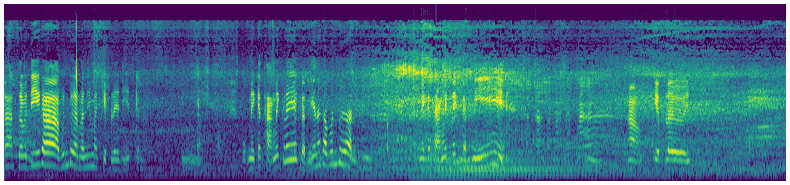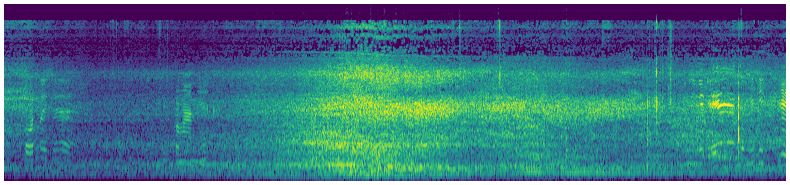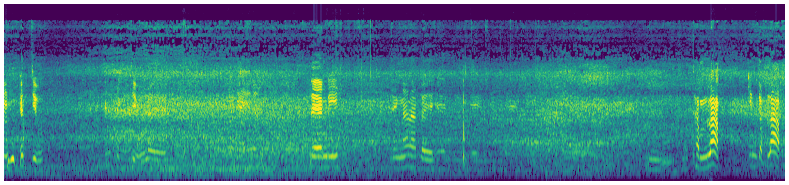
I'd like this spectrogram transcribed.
ตาสวัสดีค่ะ เพื่อนๆวันนี้มาเก็บเรดิสกันนี่ปลูกในกระถางเล็ก ๆ แบบนี้นะคะ เพื่อนๆอืมในกระถางเล็ก ๆ แบบนี้กระถางก็น่ารักนะอืมอ้าวเก็บเลย ถอนเลยค่ะประมาณนี้ เล็กๆตรงนี้ อืมกระ จิ๋วกระจิ๋วเลย แดงดี แดงน่ารักเลยอืมทำลาบกินกับลาบ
